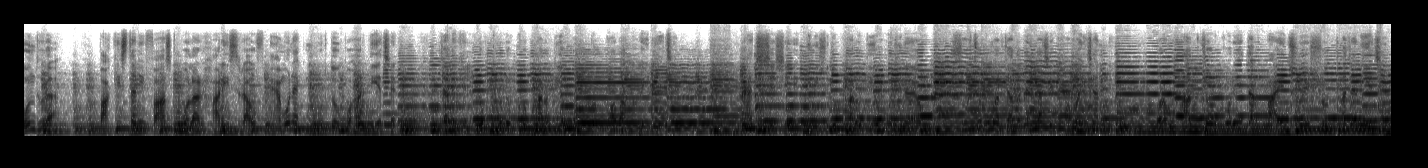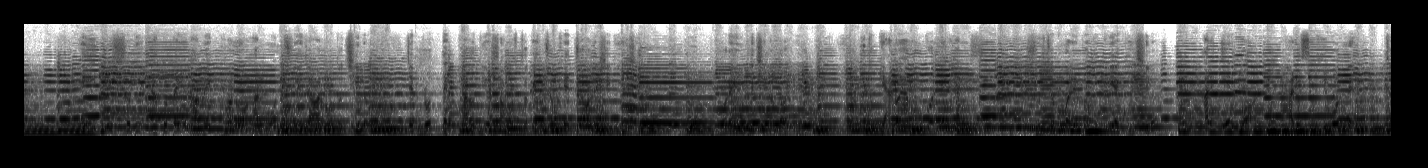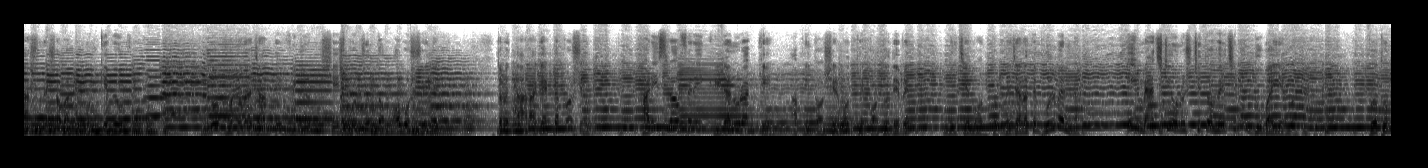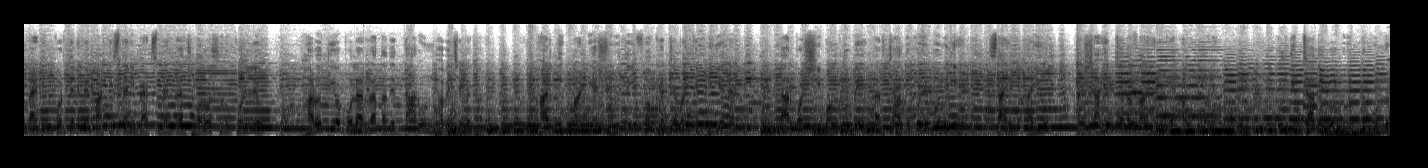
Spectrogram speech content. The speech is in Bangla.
বন্ধুরা, পাকিস্তানি ফাস্ট বোলার হারিস রাউফ এমন এক মুহূর্ত উপহার দিয়েছেন যা দেখে লক্ষ লক্ষ ভারতীয় ভক্ত অবাক হয়ে গিয়েছে। ম্যাচ শেষে তিনি শুধু ভারতীয় অধিনায়ক সূর্যকুমার যাদবের কাছে ক্ষমাই চাননি, বরং হাত জোড় করে তার পায়ে ছুঁয়ে শ্রদ্ধা জানিয়েছেন। এই দৃশ্যটি এতটাই আবেগঘন আর মন ছুঁয়ে যাওয়ার মতো ছিল যে প্রত্যেক তবে তার আগে একটা প্রশ্ন। হারিস রাউফের এই ক্রীড়ানুরাগকে আপনি দশের মধ্যে কত দেবেন? নিচে মন্তব্যে জানাতে ভুলবেন না। এই ম্যাচটি অনুষ্ঠিত হয়েছিল দুবাইয়ের মাটিতে প্রথম ব্যাটিং করতে নেমে পাকিস্তানি ব্যাটসম্যানরা ঝড়ো শুরু করলেও ভারতীয় বোলাররা তাদের দারুণভাবে চেপে ধরে হার্দিক পান্ডিয়া শুরুতেই ফখর জামানকে ফিরিয়ে দেন। তারপর শিবম দুবে তার জাদুকরি বোলিংয়ে সাইম আয়ুব আর সাহেবজাদা ফারহানকে আউট করেন। কুলদীপ যাদবও গুরুত্বপূর্ণ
